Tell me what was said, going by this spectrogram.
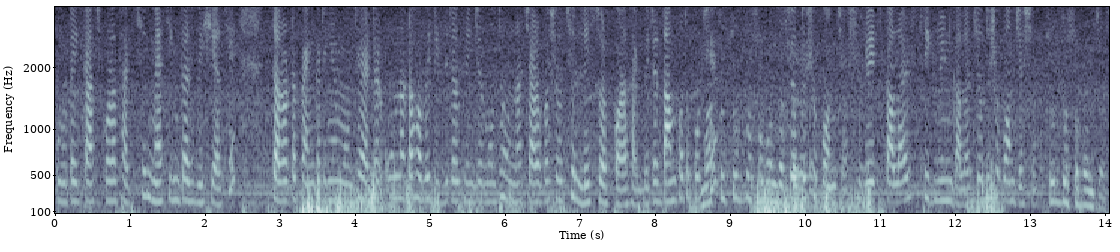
পুরোটাই কাজ করা থাকছে ম্যাচিং কাজ বেশি আছে। সালোয়ারটা প্যান কাটিংয়ের মধ্যে এটার ওড়নাটা হবে ডিজিটাল প্রিন্টের মধ্যে ওড়নার চারপাশে হচ্ছে লেস ওয়ার্ক করা থাকবে। এটার দাম কত পড়ছে? চোদ্দোশো পঞ্চাশ চোদ্দোশো পঞ্চাশ red colour sea green colour চোদ্দোশো পঞ্চাশে চোদ্দোশো পঞ্চাশ।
